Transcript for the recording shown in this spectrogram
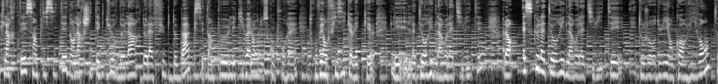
Clarté, simplicité dans l'architecture de l'art de la fugue de Bach, c'est un peu l'équivalent de ce qu'on pourrait trouver en physique avec euh, la théorie de la relativité. Alors est-ce que la théorie de la relativité est aujourd'hui encore vivante?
